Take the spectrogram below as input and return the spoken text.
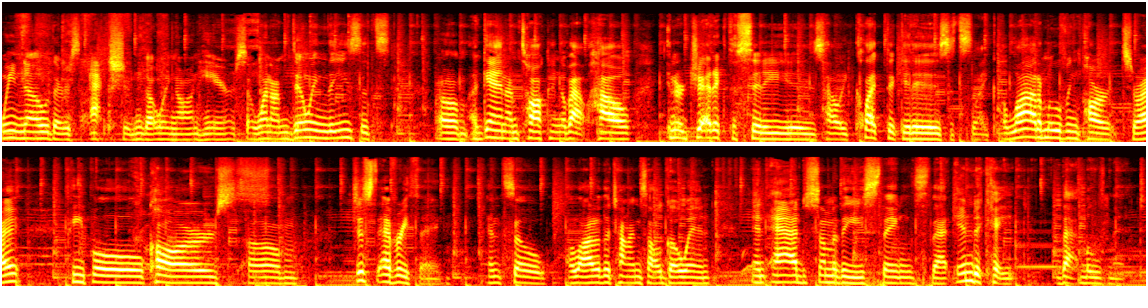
we know there's action going on here. So when I'm doing these, it's, um, again, I'm talking about how energetic the city is, how eclectic it is. It's like a lot of moving parts, right? People, cars, um, just everything. And so a lot of the times I'll go in and add some of these things that indicate that movement,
